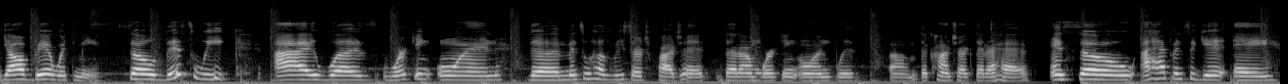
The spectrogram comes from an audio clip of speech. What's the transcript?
y'all bear with me. So, this week, I was working on the mental health research project that I'm working on with um, the contract that I have. And so I happened to get a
